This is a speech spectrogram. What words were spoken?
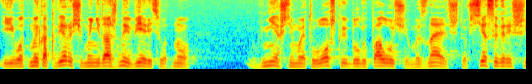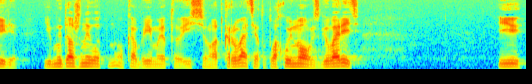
И вот мы, как верующие, мы не должны верить вот, ну, внешнему эту лоску и благополучию. Мы знаем, что все согрешили, и мы должны вот, ну, как бы им эту истину открывать, эту плохую новость говорить. И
